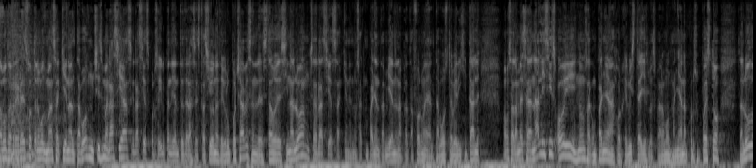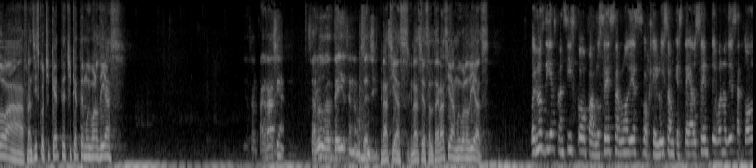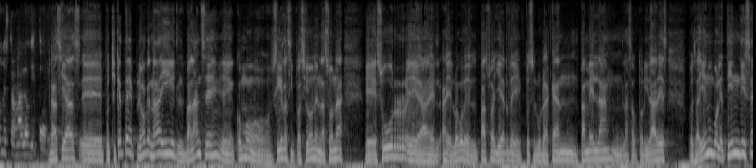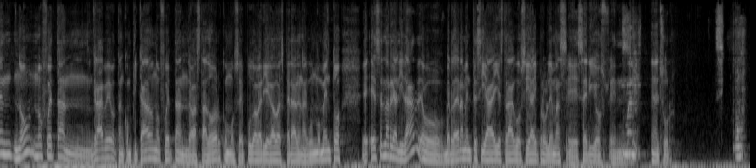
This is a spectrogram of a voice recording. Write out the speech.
Estamos de regreso, tenemos más aquí en Altavoz. Muchísimas gracias. Gracias por seguir pendientes de las estaciones de Grupo Chávez en el estado de Sinaloa. Muchas gracias a quienes nos acompañan también en la plataforma de Altavoz TV Digital. Vamos a la mesa de análisis. Hoy no nos acompaña Jorge Luis Telles, lo esperamos mañana, por supuesto. Saludo a Francisco Chiquete. Chiquete, muy buenos días. Altagracia. Saludos a Telles en ausencia. Gracias, gracias Altagracia. Muy buenos días. Buenos días, Francisco, Pablo César, buenos días, Jorge Luis, aunque esté ausente, buenos días a todo nuestro amable auditorio. Gracias. Eh, pues Chiquete, primero que nada, ahí el balance, eh, cómo sigue la situación en la zona eh, sur, luego del paso ayer de pues el huracán Pamela, las autoridades pues ahí en un boletín dicen, no, no fue tan grave o tan complicado, no fue tan devastador como se pudo haber llegado a esperar en algún momento. Eh, ¿Esa es la realidad o verdaderamente sí hay estragos, sí hay problemas eh, serios en, el sur?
